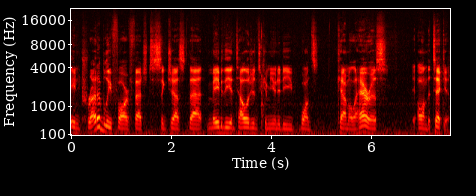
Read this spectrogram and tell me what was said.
incredibly far fetched to suggest that maybe the intelligence community wants Kamala Harris on the ticket.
